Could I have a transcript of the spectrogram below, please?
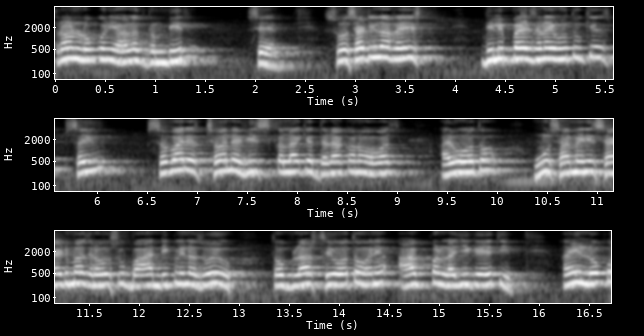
ત્રણ લોકોની હાલત ગંભીર છે. સોસાયટીના રહીશ દિલીપભાઈએ જણાવ્યું હતું કે સવારે છ ને વીસ કલાકે ધડાકાનો અવાજ આવ્યો હતો. હું સામેની સાઈડમાં જ રહું છું, બહાર નીકળીને જોયું તો બ્લાસ્ટ થયો હતો અને આગ પણ લાગી ગઈ હતી. અહીં લોકો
